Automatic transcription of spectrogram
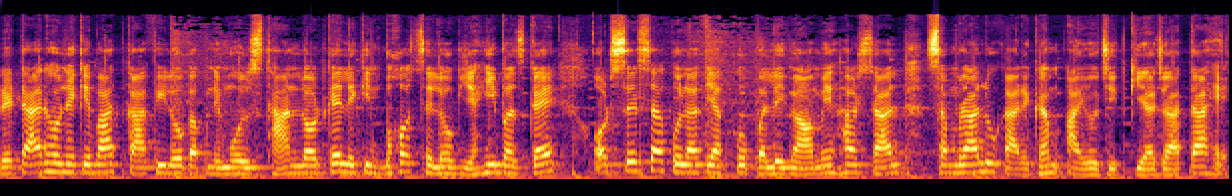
रिटायर होने के बाद काफ़ी लोग अपने मूल स्थान लौट गए लेकिन बहुत से लोग यहीं बस गए और सिरसा कुला के अक्कोपल्ली गाँव में हर साल समरालू कार्यक्रम आयोजित किया जाता है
